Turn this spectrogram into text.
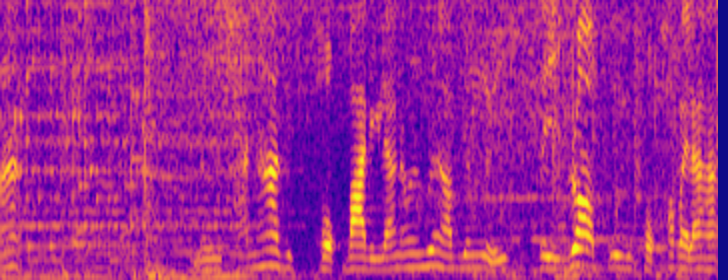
ฮะหนึ่งพันห้าสิบหกบาทอีกแล้วนะเพื่อนๆครับยังเหลืออีกสี่รอบคูณสิบหกเข้าไปแล้วฮะ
